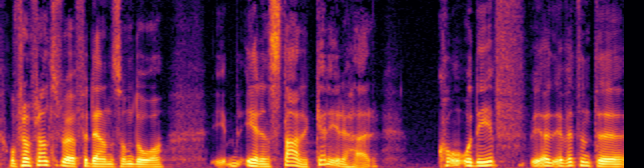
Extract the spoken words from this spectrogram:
Och framförallt tror jag för den som då är den starkare i det här. Kom- Och det är, jag vet inte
